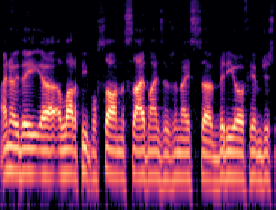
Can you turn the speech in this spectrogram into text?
I know they uh, a lot of people saw on the sidelines. There's a nice uh, video of him just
